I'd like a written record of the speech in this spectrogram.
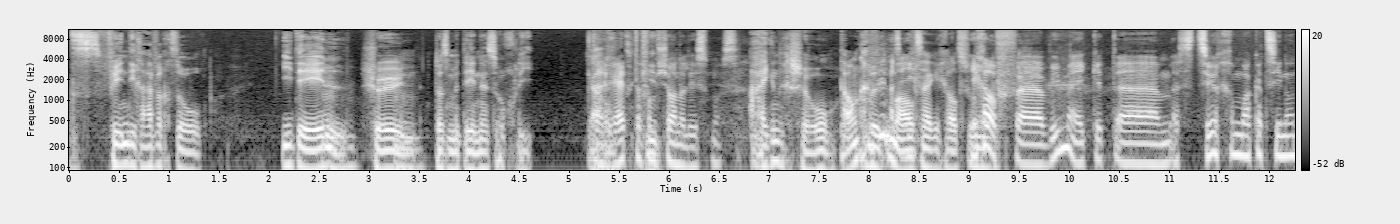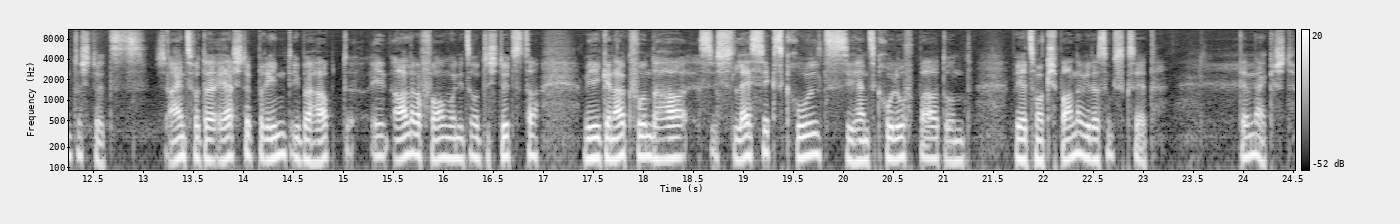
das finde ich einfach so ideell mhm. schön, mhm. dass man denen so ein bisschen Geld der Retter vom Journalismus. Eigentlich schon. Danke also vielmals, also sage ich als Journalist. Ich habe auf äh, WeMake ähm, ein Zürcher Magazin unterstützt. Das ist eines der ersten Print überhaupt in aller Form, die ich jetzt unterstützt habe, weil ich genau gefunden habe, es ist lässig, cool, sie haben es cool aufgebaut und bin jetzt mal gespannt, wie das aussieht. Demnächst.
